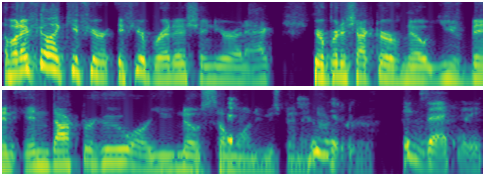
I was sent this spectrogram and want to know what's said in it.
but I feel like if you're if you're British and you're an act you're a British actor of note, you've been in Doctor Who or you know someone who's been in Doctor Who. Exactly.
